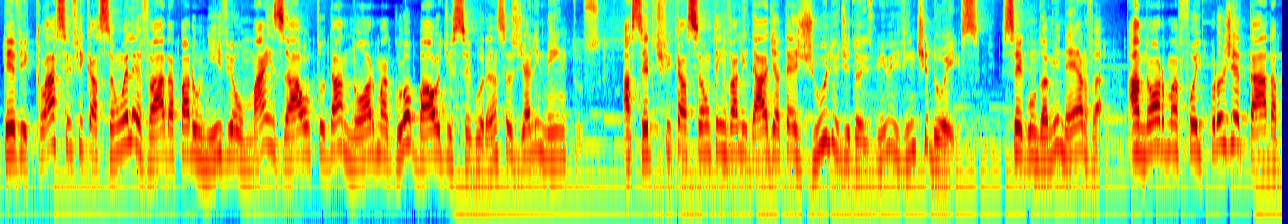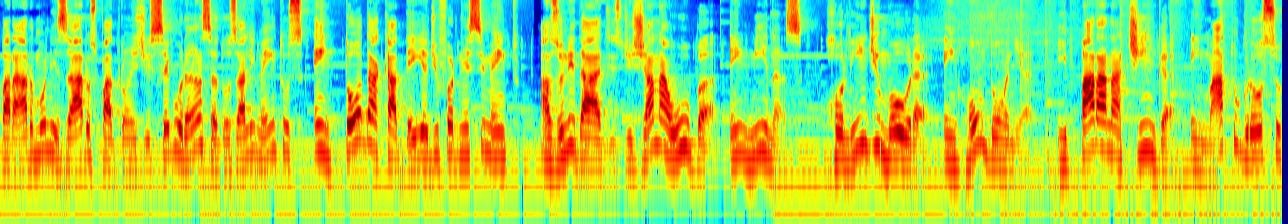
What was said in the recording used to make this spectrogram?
teve classificação elevada para o nível mais alto da norma global de segurança de alimentos. A certificação tem validade até julho de 2022. Segundo a Minerva, a norma foi projetada para harmonizar os padrões de segurança dos alimentos em toda a cadeia de fornecimento. As unidades de Janaúba, em Minas, Rolim de Moura, em Rondônia, e Paranatinga, em Mato Grosso,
